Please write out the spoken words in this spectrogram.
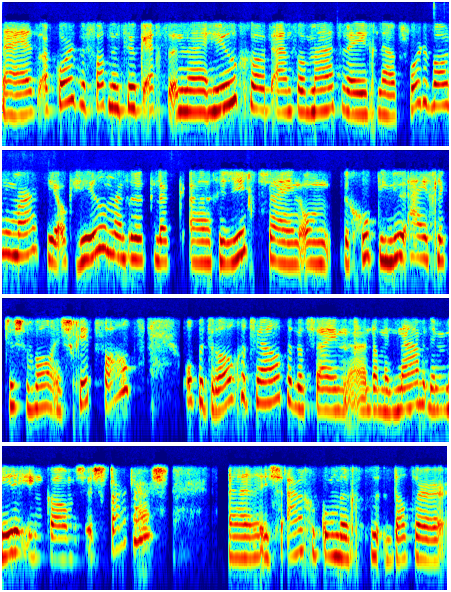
Nou, het akkoord bevat natuurlijk echt een uh, heel groot aantal maatregelen voor de woningmarkt, die ook heel nadrukkelijk uh, gericht zijn om de groep die nu eigenlijk tussen wal en schip valt, op het droge te helpen. Dat zijn uh, dan met name de middeninkomens en starters. is aangekondigd dat er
